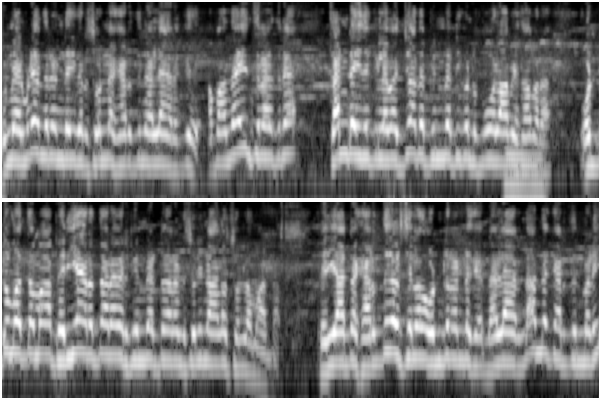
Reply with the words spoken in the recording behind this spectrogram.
உண்மையின்படி அந்த ரெண்டு இவர் சொன்ன கருத்து நல்லா இருக்கு. அப்போ அந்த சில நேரத்தில் சண்டை இதுக்குள்ள வச்சு அதை பின்பற்றி கொண்டு போகலாமே தவிர ஒட்டுமொத்தமாக பெரியாரத்தான் அவர் பின்பற்றுவார்னு சொல்லி நாங்கள் சொல்ல மாட்டோம். பெரியார்ட்ட கருத்துகள் சில ஒன்று ரெண்டு நல்லா இருந்தால் அந்த கருத்தின்படி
